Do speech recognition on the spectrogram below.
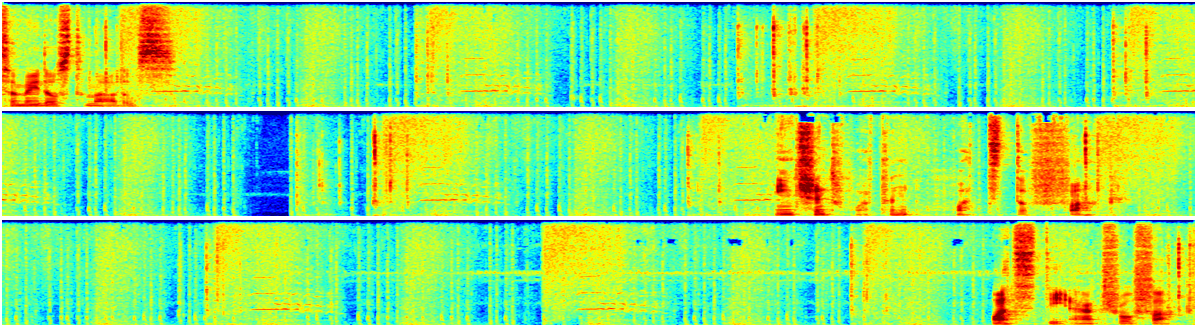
Tomatoes, tomatoes. Ancient weapon? What the fuck? What the actual fuck?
